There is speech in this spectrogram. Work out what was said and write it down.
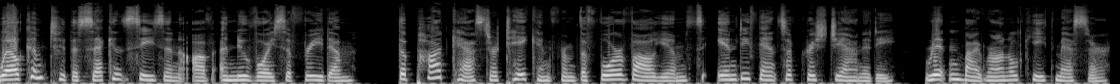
Welcome to the second season of A New Voice of Freedom. The podcasts are taken from the four volumes In Defense of Christianity, written by Ronald Keith Messer.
